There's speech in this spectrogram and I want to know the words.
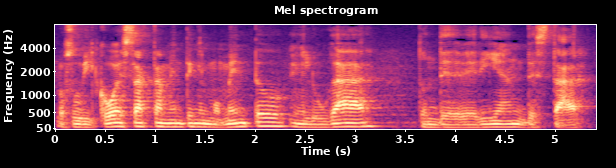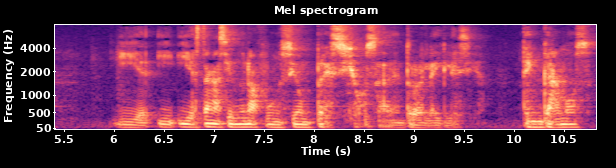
los ubicó exactamente en el momento, en el lugar donde deberían de estar y, están haciendo una función preciosa dentro de la iglesia. Tengamos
